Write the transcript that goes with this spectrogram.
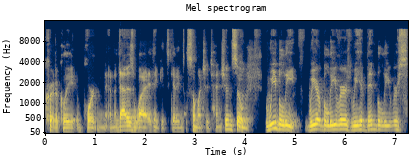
critically important. And that is why I think it's getting so much attention. So mm. we believe, we are believers. We have been believers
